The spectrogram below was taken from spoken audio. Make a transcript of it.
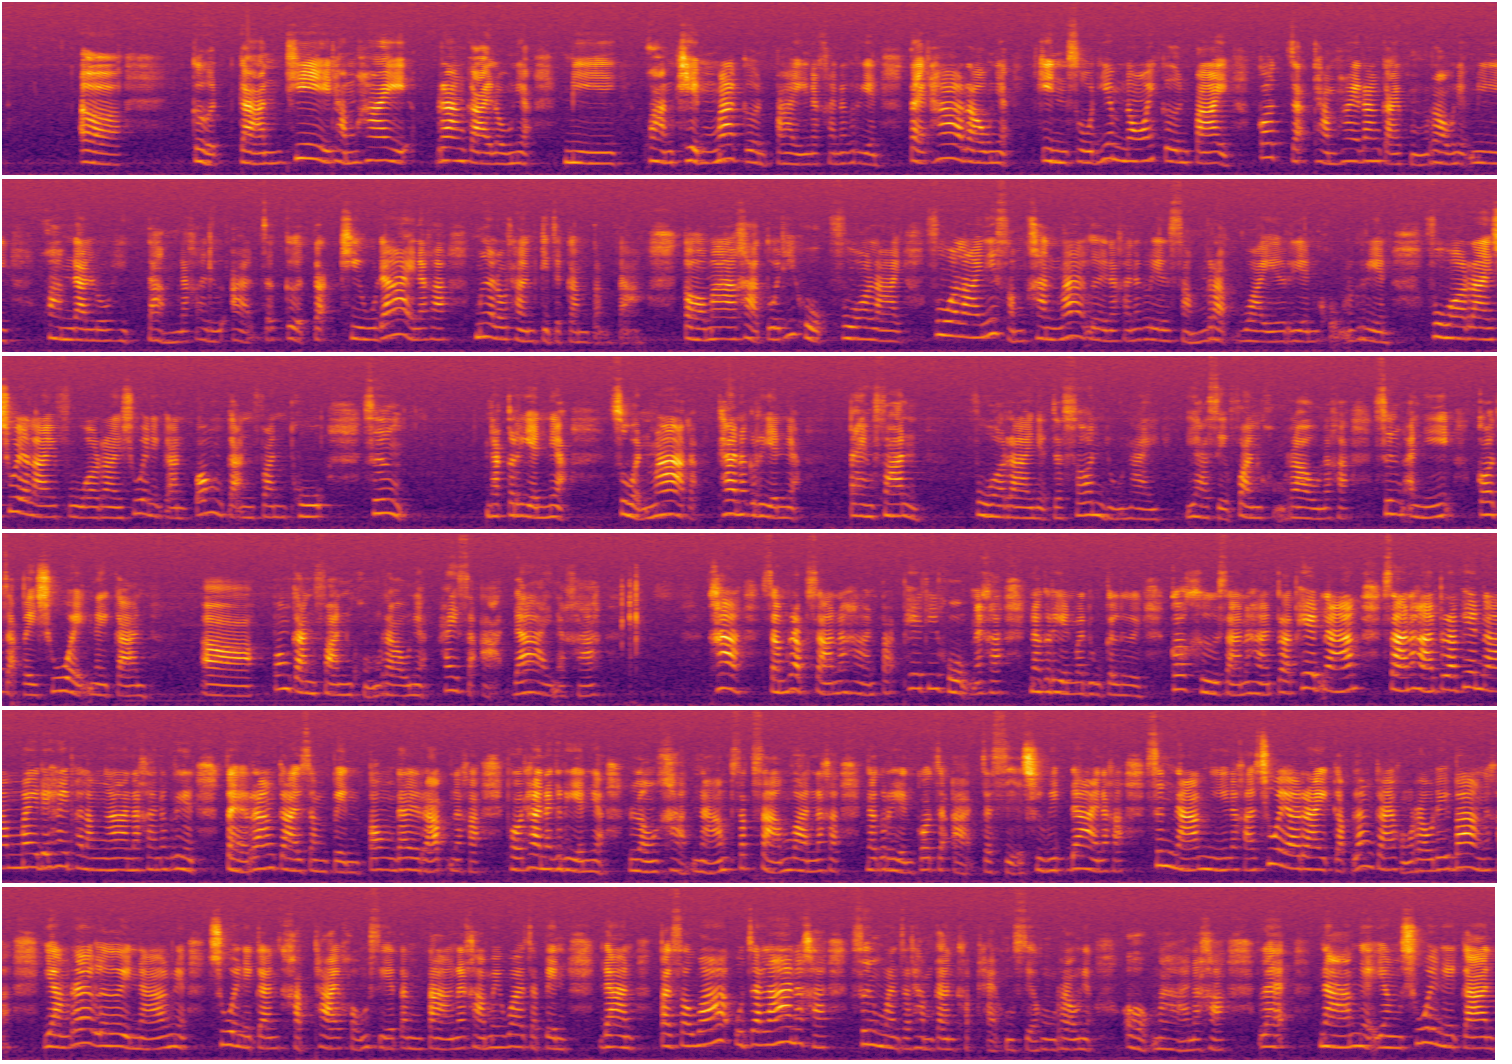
เกิดการที่ทำให้ร่างกายเราเนี่ยมีความเค็มมากเกินไปนะคะนักเรียน แต่ถ้าเราเนี่ยกินโซเดียมน้อยเกินไป ก็จะทำให้ร่างกายของเราเนี่ยมี ความดันโลหิตต่ำนะคะ หรืออาจจะเกิดตะคิวได้นะคะ เมื่อเราทำกิจกรรมต่างๆ ต่อมาค่ะตัวที่ 6ฟูออไรด์ฟูออไรด์นี่สำคัญมากเลยนะคะ นักเรียนสำหรับวัยเรียนของนักเรียนฟูออไรด์ช่วยอะไรฟูออไรด์ช่วยในการป้องกันฟันผุซึ่งนักเรียนเนี่ยส่วนมากอะถ้านักเรียนเนี่ยแปรงฟันฟูออไรด์เนี่ยจะซ่อนอยู่ใน ยาสีฟันของเรานะคะ ซึ่งอันนี้ก็จะไปช่วยในการาป้องกันฟันของเราเนี่ยให้สะอาดได้นะคะ ค่ะสำหรับสารอาหารประเภทที่ 6 นะคะ นักเรียนมาดูกันเลย ก็คือสารอาหารประเภทน้ำสารอาหารประเภทน้ำไม่ได้ให้พลังงานนะคะ นักเรียนแต่ร่างกายจำเป็นต้องได้รับนะคะ เพราะถ้านักเรียนเนี่ยลองขาดน้ำสัก 3 วันนะคะ นักเรียนก็จะอาจจะเสียชีวิตได้นะคะ ซึ่งน้ำนี้นะคะช่วยอะไรกับร่างกายของเราได้บ้างนะคะ อย่างแรกเลยน้ำเนี่ยช่วยในการขับถ่ายของเสียต่างๆนะคะ ไม่ว่าจะเป็นด้านปัสสาวะอุจจาระนะคะ ซึ่งมันจะทำการขับถ่ายของเสียของเราเนี่ยออกมานะคะ และน้ำเนี่ยยังช่วยในการ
